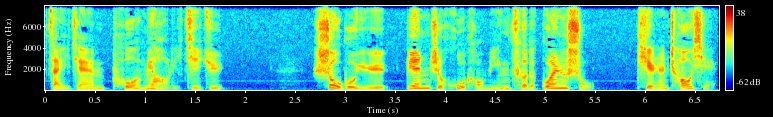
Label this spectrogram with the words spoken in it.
在一间破庙里寄居，受雇于编制户口名册的官署，替人抄写。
